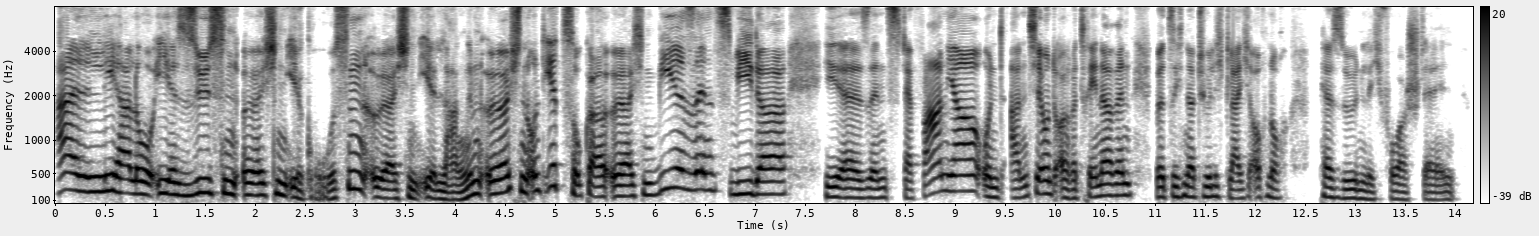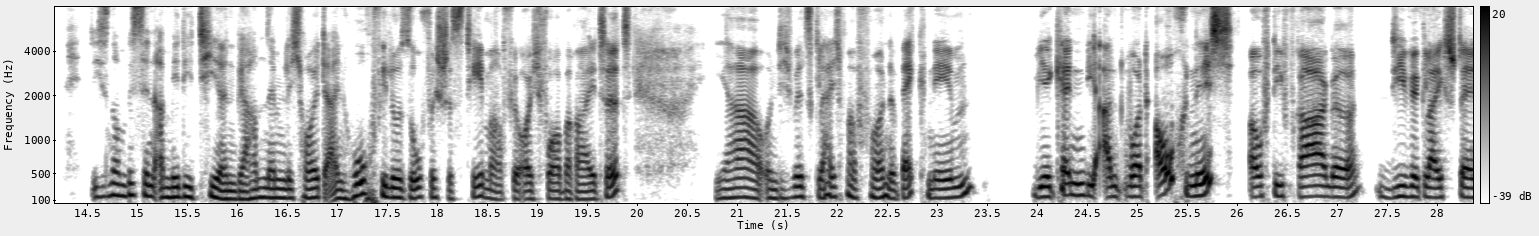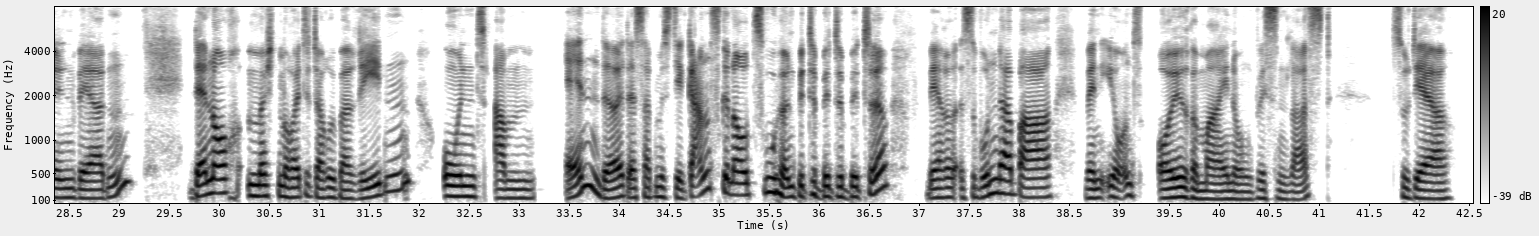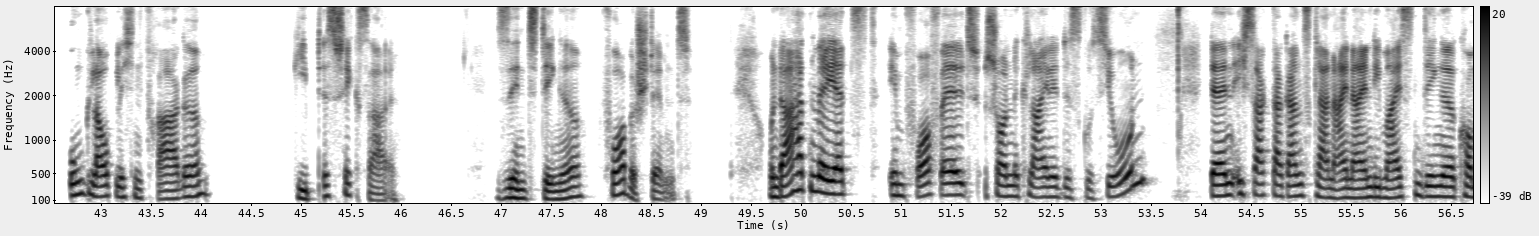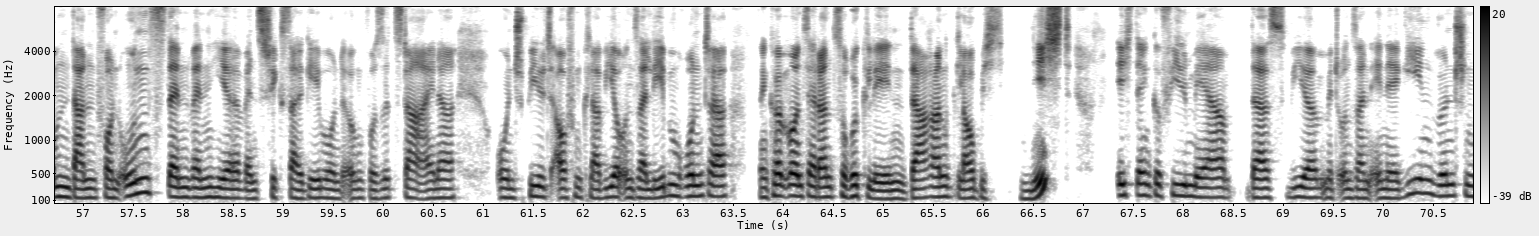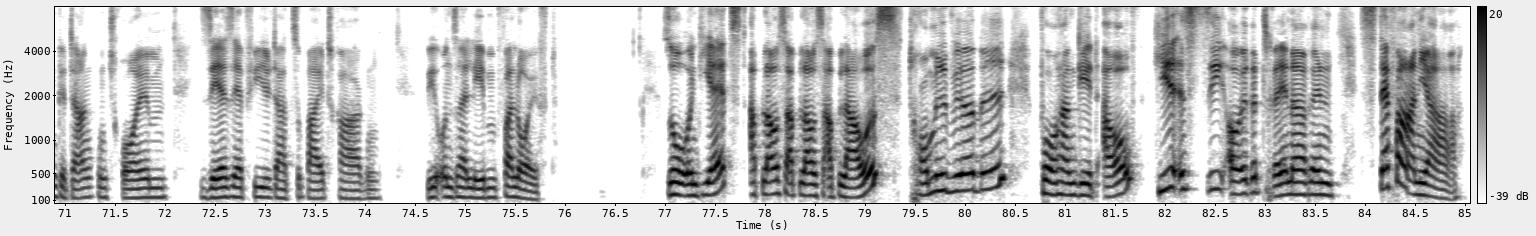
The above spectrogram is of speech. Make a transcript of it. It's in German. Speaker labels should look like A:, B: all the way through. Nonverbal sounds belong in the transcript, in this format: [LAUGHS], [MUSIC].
A: Hallo, ihr süßen Öhrchen, ihr großen Öhrchen, ihr langen Öhrchen und ihr Zuckeröhrchen. Wir sind's wieder. Hier sind Stefania und Antje und eure Trainerin wird sich natürlich gleich auch noch persönlich vorstellen. Die ist noch ein bisschen am Meditieren. Wir haben nämlich heute ein hochphilosophisches Thema für euch vorbereitet. Ja, und ich will es gleich mal vorne wegnehmen. Wir kennen die Antwort auch nicht auf die Frage, die wir gleich stellen werden. Dennoch möchten wir heute darüber reden und am Ende, deshalb müsst ihr ganz genau zuhören, bitte, bitte, bitte, wäre es wunderbar, wenn ihr uns eure Meinung wissen lasst zu der unglaublichen Frage, gibt es Schicksal? Sind Dinge vorbestimmt? Und da hatten wir jetzt im Vorfeld schon eine kleine Diskussion. Denn ich sage da ganz klar, nein, nein, die meisten Dinge kommen dann von uns. Denn wenn hier, wenn es Schicksal gäbe und irgendwo sitzt da einer und spielt auf dem Klavier unser Leben runter, dann könnten wir uns ja dann zurücklehnen. Daran glaube ich nicht. Ich denke vielmehr, dass wir mit unseren Energien, Wünschen, Gedanken, Träumen sehr, sehr viel dazu beitragen, wie unser Leben verläuft. So, und jetzt Applaus, Applaus, Applaus, Trommelwirbel, Vorhang geht auf. Hier ist sie, eure Trainerin Stefania.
